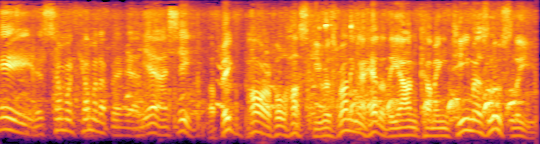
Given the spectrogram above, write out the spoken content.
Hey, there's someone coming up ahead. Yeah, I see. A big, powerful husky was running ahead of the oncoming team as loose lead.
